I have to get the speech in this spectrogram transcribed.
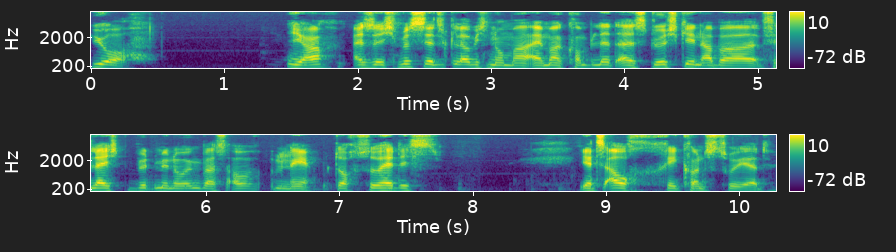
Ja. Ja, also ich müsste jetzt, glaube ich, noch mal einmal komplett alles durchgehen, aber vielleicht wird mir noch irgendwas auf. Nee, doch, so hätte ich es jetzt auch rekonstruiert.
